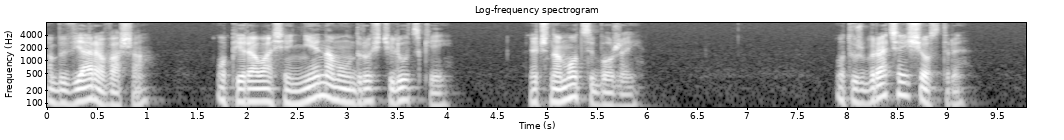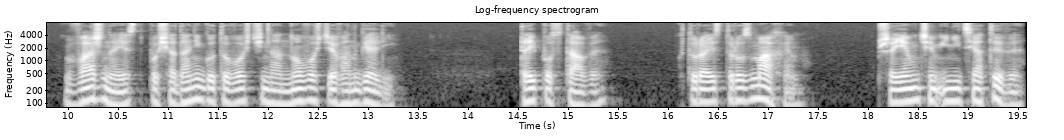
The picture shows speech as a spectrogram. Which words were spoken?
aby wiara wasza opierała się nie na mądrości ludzkiej, lecz na mocy Bożej. Otóż, bracia i siostry, ważne jest posiadanie gotowości na nowość Ewangelii, tej postawy, która jest rozmachem, przejęciem inicjatywy,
